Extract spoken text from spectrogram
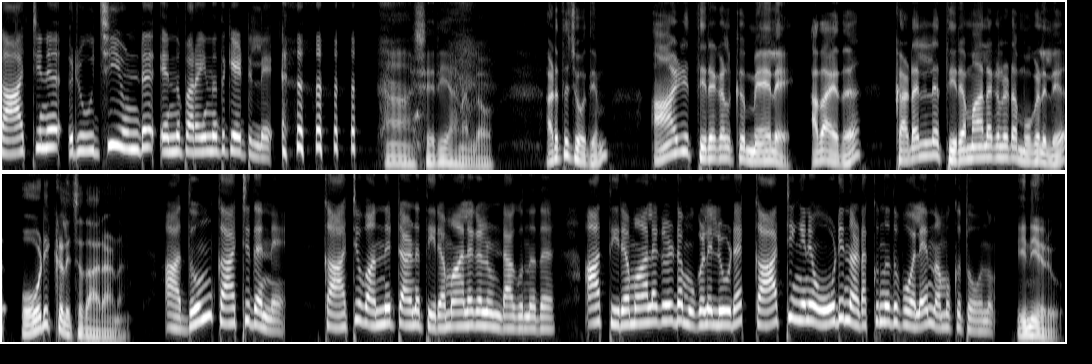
കാറ്റിന് രുചിയുണ്ട് എന്ന് പറയുന്നത് കേട്ടില്ലേ? ആ ശരിയാണല്ലോ. അടുത്ത ചോദ്യം. ആഴിത്തിരകൾക്ക് മേലെ അതായത് കടലിലെ തിരമാലകളുടെ മുകളിൽ ഓടിക്കളിച്ചതാരാണ്? അതും കാറ്റ് തന്നെ. കാറ്റ് വന്നിട്ടാണ് തിരമാലകൾ ഉണ്ടാകുന്നത്. ആ തിരമാലകളുടെ മുകളിലൂടെ കാറ്റിങ്ങനെ ഓടി നടക്കുന്നത് പോലെ നമുക്ക് തോന്നും. ഇനിയൊരു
